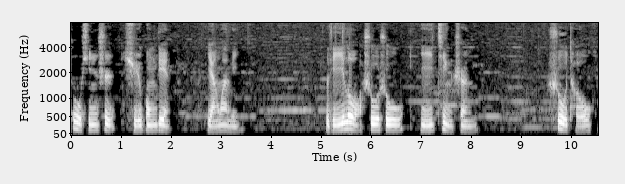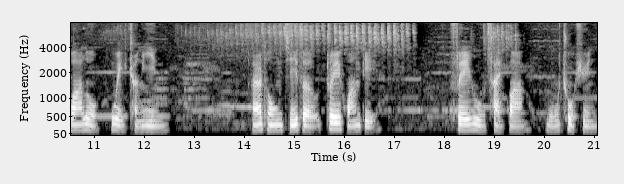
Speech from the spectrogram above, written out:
宿新市徐公店杨万里。篱落疏疏一径深树头花落未成阴儿童急走追黄蝶飞入菜花无处寻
